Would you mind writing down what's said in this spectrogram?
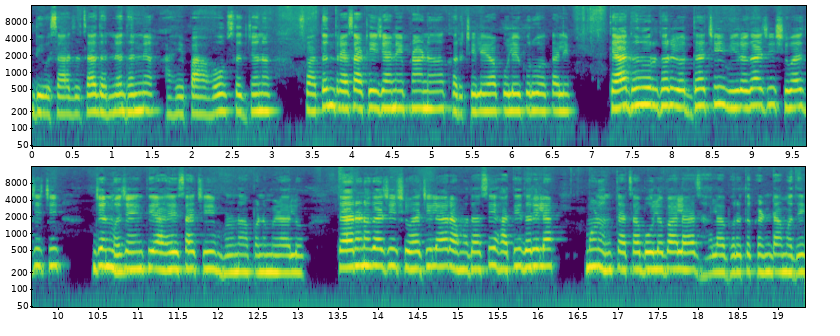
दिवस आजचा धन्य धन्य आहे पाहो सज्जन. स्वातंत्र्यासाठी ज्याने प्राण खर्चिले आपुले पूर्वकाली. त्या धनुर्धर योद्धाची वीरगाजी शिवाजीची जन्मजयंती आहे साची म्हणून आपण मिळालो. त्या रणगाजी शिवाजीला रामदासी हाती धरिला म्हणून त्याचा बोलबाला झाला भरतखंडामध्ये.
